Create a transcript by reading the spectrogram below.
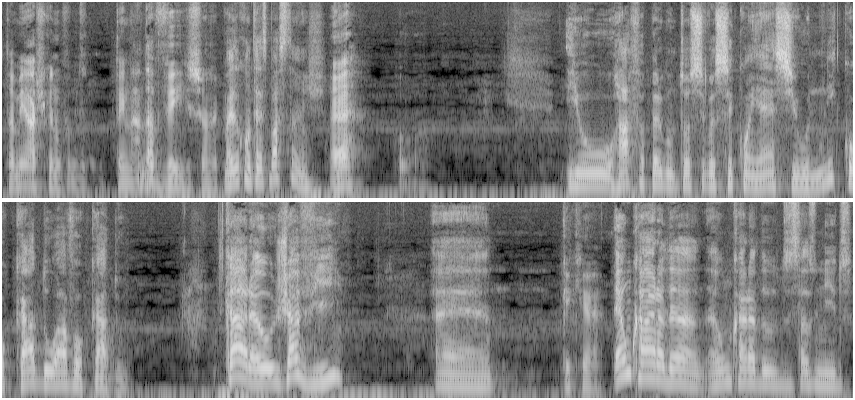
Também acho que não, não tem nada a ver isso, né? Mas acontece bastante. É? E o Rafa perguntou se você conhece o Nicocado Avocado. Cara, eu já vi. É, O que que é? É um cara da, é um cara do- dos Estados Unidos.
